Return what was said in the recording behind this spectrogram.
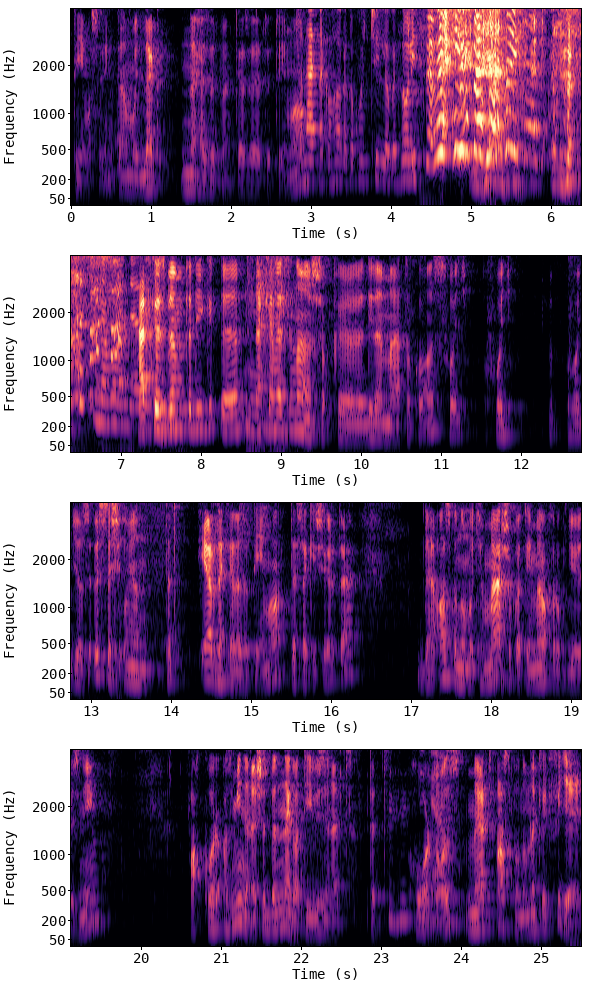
téma szerintem, vagy legnehezebben kezelhető téma. Látnak a hallgatók, hogy csillog a Zoli szemeiben. hát közben pedig nekem ez nagyon sok dilemmát okoz, hogy, hogy, hogy az összes olyan, tehát érdekel ez a téma, teszek is érte, de azt gondolom, hogy ha másokat én meg akarok győzni, akkor az minden esetben negatív üzenet tehát uh-huh, hordoz, igen. mert azt mondom neki, hogy figyelj,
